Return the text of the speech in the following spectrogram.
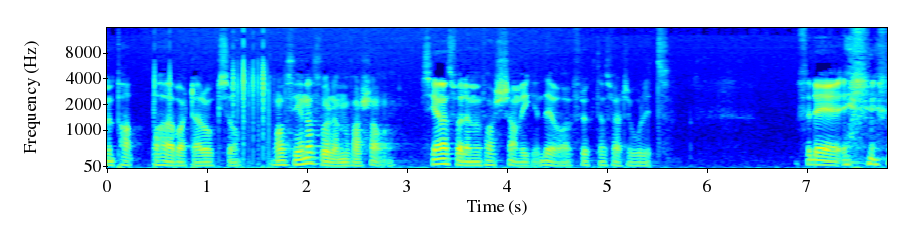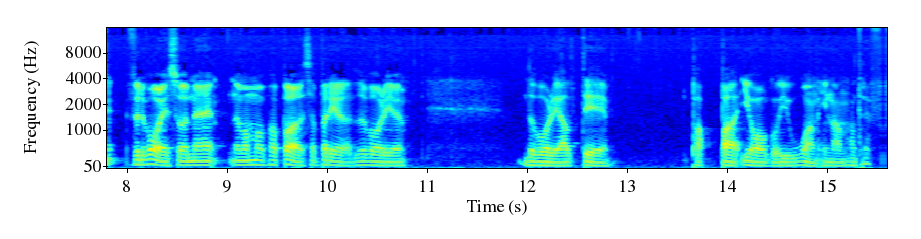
med pappa har jag varit där också. Ja, senast var det med farsan va? Senast var det med farsan, vilket det var fruktansvärt roligt. För det, för det var ju så när, när mamma och pappa separerade, då var det ju Då var det ju alltid pappa, jag och Johan innan, han träff,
